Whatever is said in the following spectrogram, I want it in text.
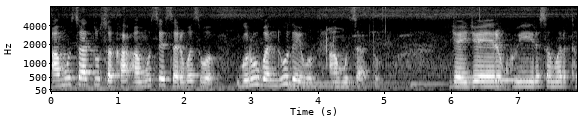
आमुचा तू सखा आमुचे सर्वस्व गुरुबंधू देव आमुचा तू. जय जय रघुवीर समर्थ.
